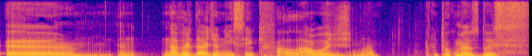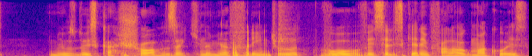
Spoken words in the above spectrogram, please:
Uh, na verdade, eu nem sei o que falar hoje. Eu tô com meus dois meus dois cachorros aqui na minha frente. Eu vou ver se eles querem falar alguma coisa.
